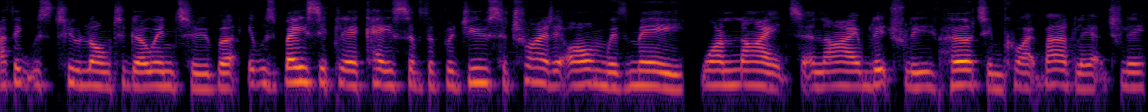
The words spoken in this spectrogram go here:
I think was too long to go into. But it was basically a case of the producer tried it on with me one night, and I literally hurt him quite badly, actually.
